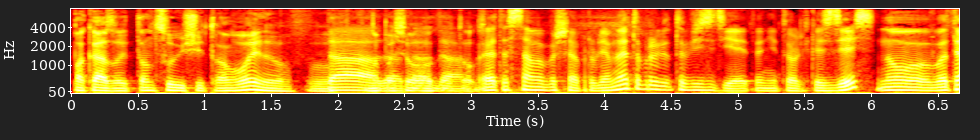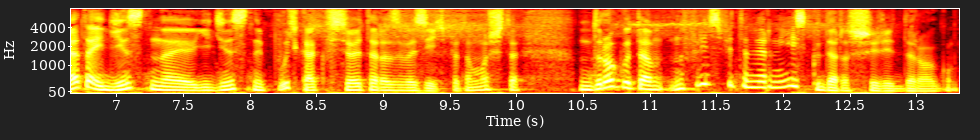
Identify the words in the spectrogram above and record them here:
показывает танцующий трамвай в, да, на поселок да, да, да. Это самая большая проблема. Но это, это везде, это не только здесь. Но вот это единственный, единственный путь, как все это развозить. Потому что ну, дорогу там, ну, в принципе, там, наверное, есть куда расширить дорогу.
